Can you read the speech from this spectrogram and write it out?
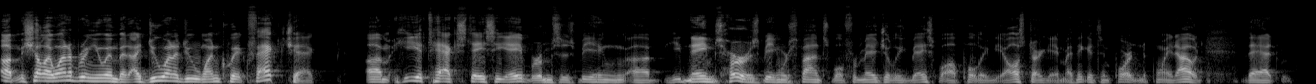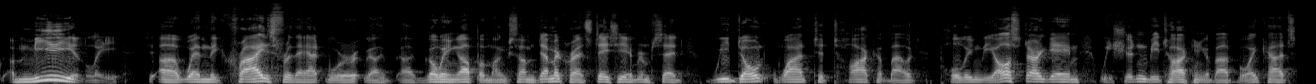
Uh, Michelle, I want to bring you in, but I do want to do one quick fact check. Um, he attacks Stacey Abrams as being, uh, he names her as being responsible for Major League Baseball pulling the All Star game. I think it's important to point out that immediately uh, when the cries for that were uh, uh, going up among some Democrats, Stacey Abrams said, We don't want to talk about pulling the All Star game. We shouldn't be talking about boycotts.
